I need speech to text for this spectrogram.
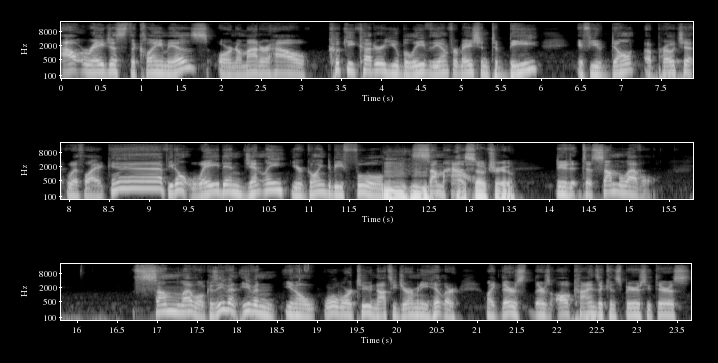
outrageous the claim is, or no matter how cookie cutter you believe the information to be, if you don't approach it with like, eh, if you don't wade in gently, you're going to be fooled Mhm. somehow, That's so true. dude. To some level, some level, because even even you know World War II, Nazi Germany, Hitler, like there's there's all kinds of conspiracy theorists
